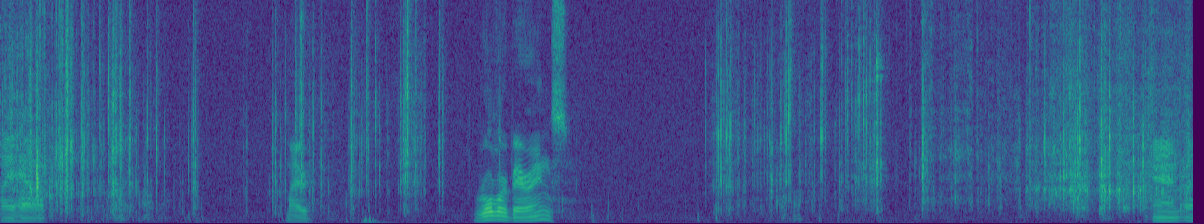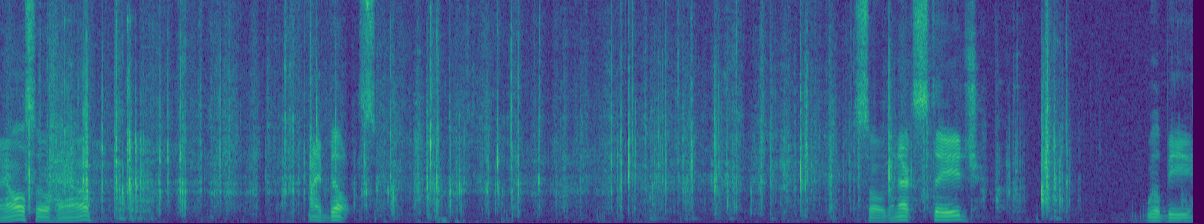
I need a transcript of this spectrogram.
I have my roller bearings and I also have my belts. So the next stage will be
